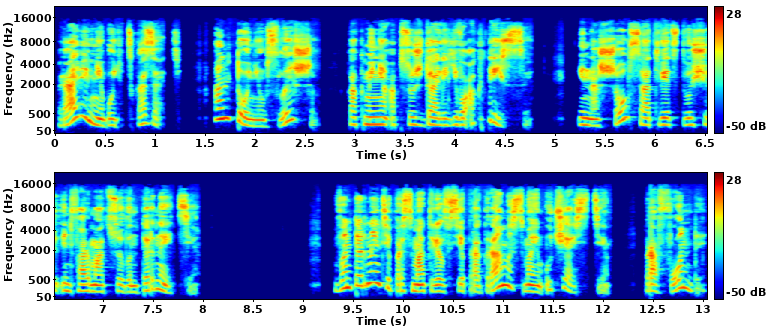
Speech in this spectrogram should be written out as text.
Правильнее будет сказать, Антоний услышал, как меня обсуждали его актрисы, и нашел соответствующую информацию в интернете. В интернете просмотрел все программы с моим участием, про фонды,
